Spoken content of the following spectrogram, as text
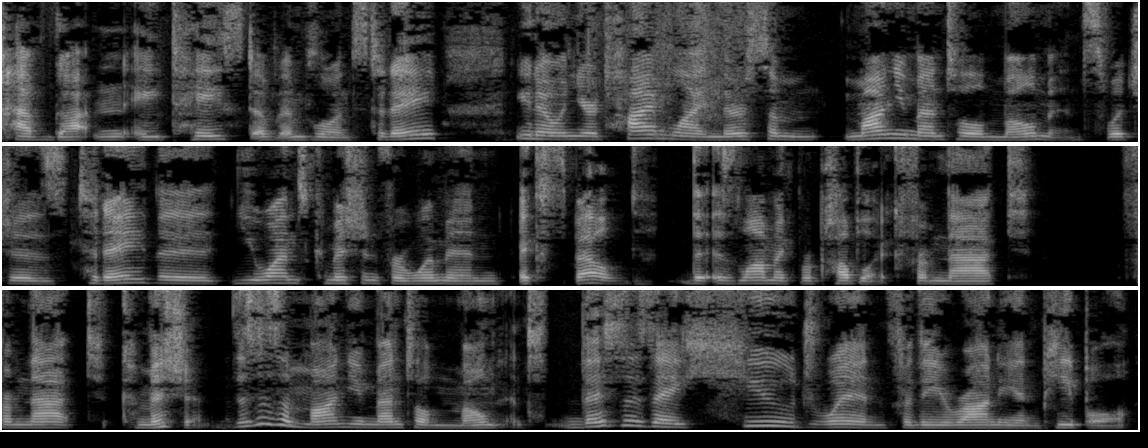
have gotten a taste of influence today. You know, in your timeline, there's some monumental moments, which is today the UN's Commission for Women expelled the Islamic Republic from that from that commission. This is a monumental moment. This is a huge win for the Iranian people.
